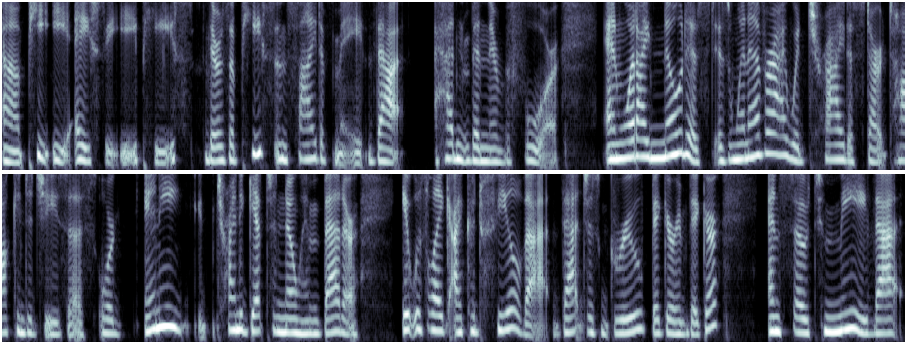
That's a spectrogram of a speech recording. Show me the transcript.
uh, P E A C E, peace. There was a peace inside of me that hadn't been there before. And what I noticed is whenever I would try to start talking to Jesus or any trying to get to know him better, it was like I could feel that. That just grew bigger and bigger. And so to me, that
